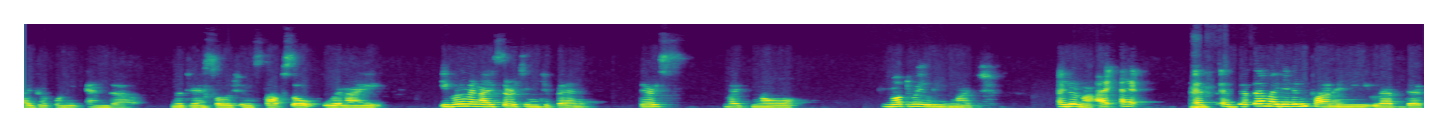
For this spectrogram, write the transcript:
hydroponic and the nutrient solution stuff. So when I even when I search in Japan, there's like no not really much. I don't know. I i at, at that time i didn't find any lab that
